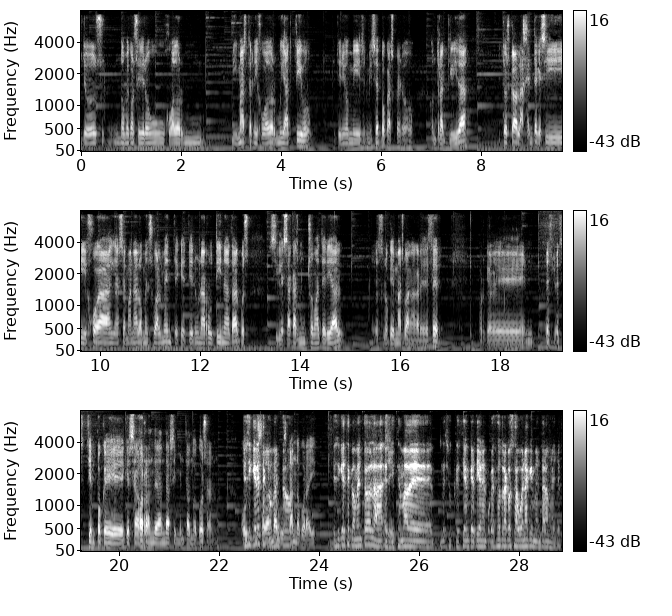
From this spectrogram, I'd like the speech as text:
yo no me considero un jugador ni máster ni jugador muy activo. Tenido mis, mis épocas, pero con tranquilidad. Entonces, claro, la gente que sí juega semanal o mensualmente, que tiene una rutina tal, pues si le sacas mucho material, es lo que más van a agradecer. Porque eh, es, tiempo que, se ahorran de andarse inventando cosas, ¿no? O si quieres de andar buscando por ahí. Yo sí que te comento el sistema de, suscripción que tienen, porque es otra cosa buena que inventaron ellos.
